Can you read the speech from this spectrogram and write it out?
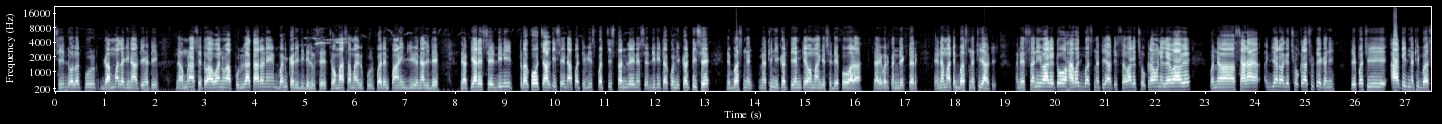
સી દોલતપુર ગામમાં લગીને આવતી હતી. ને હમણાં છે તો આવવાનું આ પુલના કારણે બંધ કરી દીધેલું છે. ચોમાસામાં એલું પુલ પર એને પાણી ગયું એના લીધે. ને અત્યારે શેરડીની ટ્રકો ચાલતી છે એના પરથી વીસ પચીસ ટન લઈને શેરડીની ટ્રકો નીકળતી છે. ને બસ નથી નીકળતી એમ કહેવા માંગે છે ડેપોવાળા, ડ્રાઈવર, કંડક્ટર. એના માટે બસ નથી આવતી. અને શનિવારે તો હાવ જ બસ નથી આવતી. સવારે છોકરાઓને લેવા આવે, પણ સાડા અગિયાર વાગે છોકરા છૂટે કની તે પછી આવતી જ નથી બસ.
